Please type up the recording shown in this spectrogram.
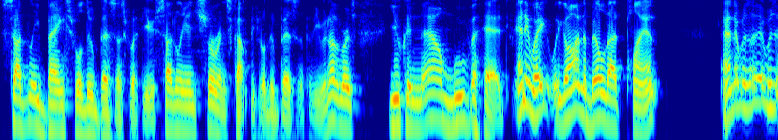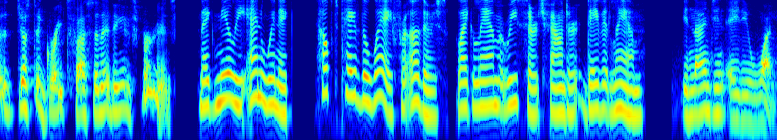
Suddenly, banks will do business with you. Suddenly, insurance companies will do business with you. In other words, you can now move ahead. Anyway, we go on to build that plant, and it was it was just a great, fascinating experience. McNeilly and Weinig helped pave the way for others, like Lam Research founder David Lam. In 1981,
